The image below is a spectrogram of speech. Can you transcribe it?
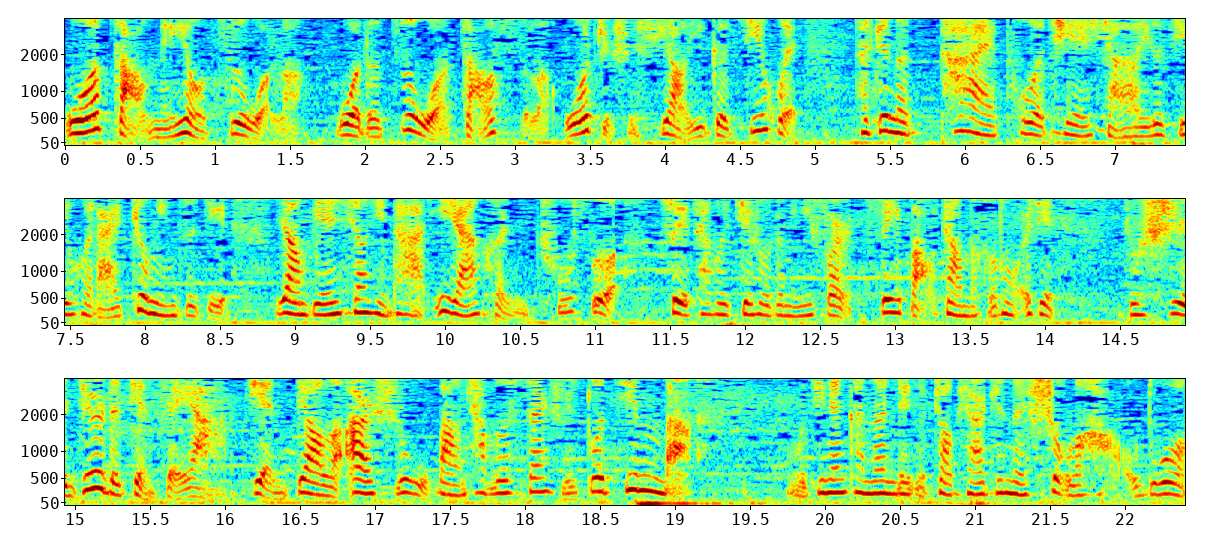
我早没有自我了，我的自我早死了，我只是需要一个机会。”他真的太迫切想要一个机会来证明自己，让别人相信他依然很出色，所以才会接受这么一份非保障的合同，而且就使劲儿的减肥啊，减掉了二十五磅，差不多三十多斤吧。我今天看他这个照片，真的瘦了好多。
